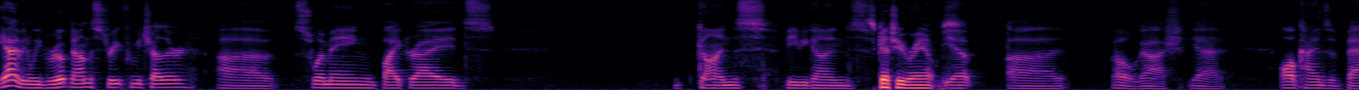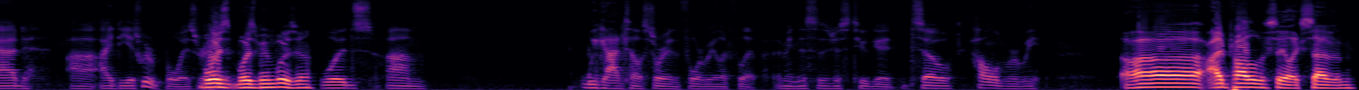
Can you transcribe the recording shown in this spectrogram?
yeah, I mean, we grew up down the street from each other, uh, swimming, bike rides, guns, BB guns. Sketchy ramps. Yep. Uh, oh gosh, yeah, all kinds of bad uh, ideas. We were boys, right? Boys, boys being boys. Yeah. Woods. Um, we got to tell the story of the four wheeler flip. I mean, this is just too good. So, how old were we? Uh, I'd probably say like seven,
